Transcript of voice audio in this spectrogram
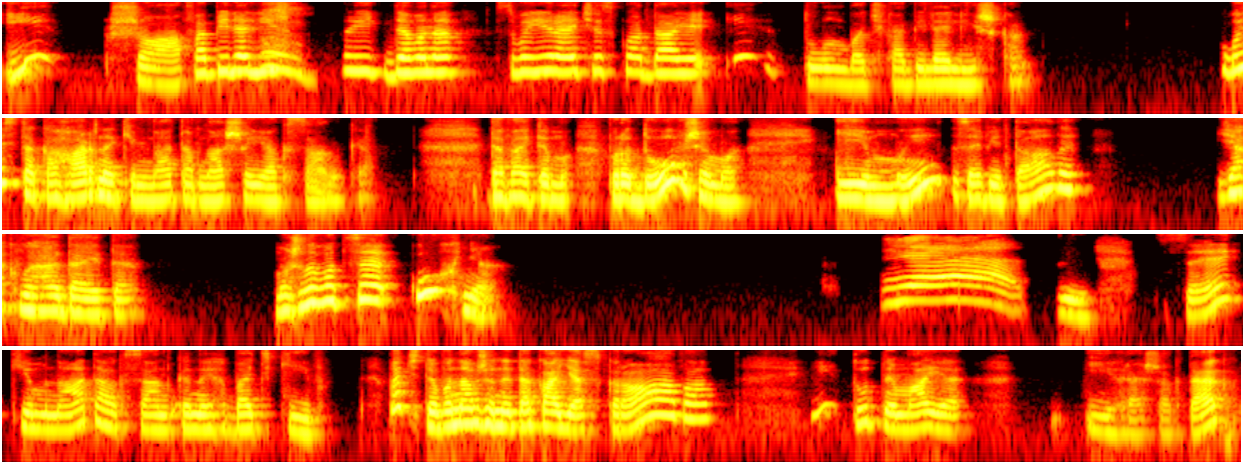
І шафа біля ліжка де вона свої речі складає, і тумбочка біля ліжка. Ось така гарна кімната в нашої Оксанки. Давайте ми продовжимо. І ми завітали. Як ви гадаєте, можливо, це кухня? Нет. Це кімната Оксанкиних батьків. Бачите, вона вже не така яскрава, і тут немає іграшок, так?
